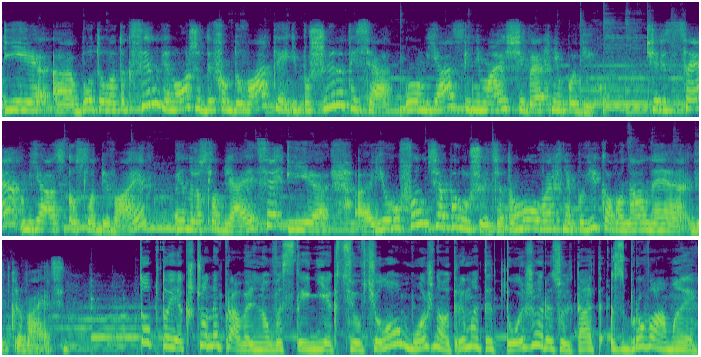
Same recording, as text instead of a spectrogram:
і е, ботулотоксин він може дефондувати і поширитися у м'яз, піднімаючи верхню повіку. Через це м'яз ослабіває, він розслабляється і е, його функція порушується, тому верхня повіка вона не відкривається. Тобто, якщо неправильно ввести ін'єкцію в чоло, можна отримати той же результат з бровами.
